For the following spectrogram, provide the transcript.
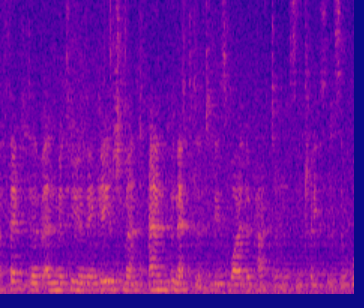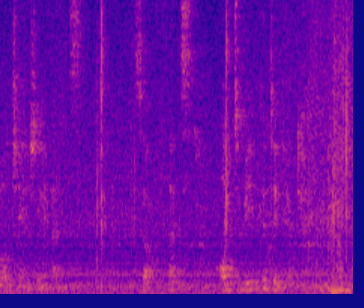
affective and material engagement and connected to these wider patterns and traces of world-changing events. So that's all to be continued.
